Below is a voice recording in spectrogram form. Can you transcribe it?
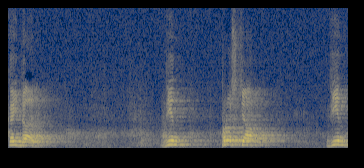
кайданів. Він прощав, він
